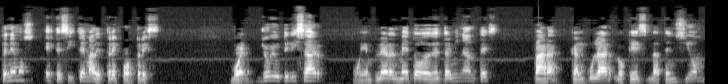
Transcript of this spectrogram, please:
tenemos este sistema de 3x3. Bueno, yo voy a utilizar, voy a emplear el método de determinantes para calcular lo que es la tensión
